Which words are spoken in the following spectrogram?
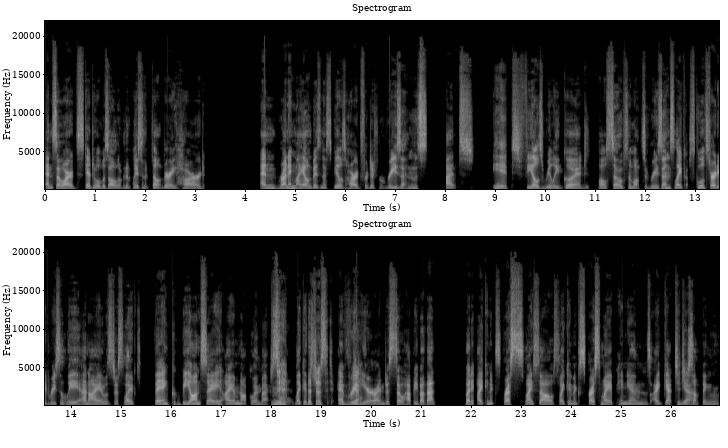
And so our schedule was all over the place and it felt very hard. And running my own business feels hard for different reasons, but it feels really good also for lots of reasons. Like school started recently and I was just like, thank Beyonce, I am not going back to school. like it's just every Yeah. year, I'm just so happy about that. But I can express myself, I can express my opinions, I get to do Yeah. something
